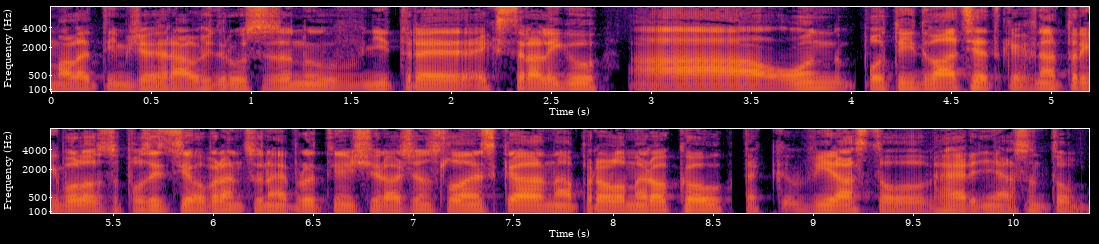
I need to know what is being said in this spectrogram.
ale tým, že hrá už druhú sezónu v Nitre Extraligu a on po tých 20 na ktorých bolo z pozície obrancu najproduktívnejším hráčom Slovenska na prelome rokov, tak vyrastol v herne. Ja som to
